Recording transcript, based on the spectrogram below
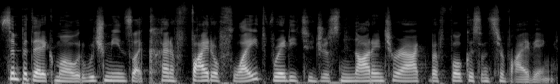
sympathetic mode, which means like kind of fight or flight, ready to just not interact but focus on surviving.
